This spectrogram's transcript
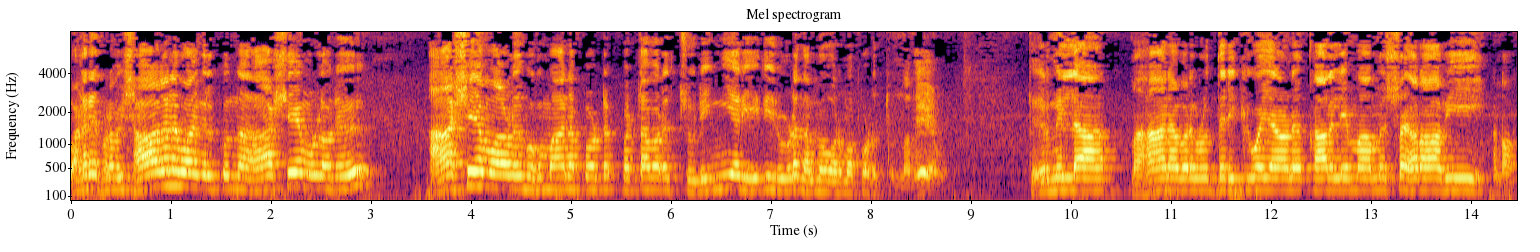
വളരെ പ്രവിശാലമായി നിൽക്കുന്ന ആശയമുള്ള ഒരു ആശയമാണ് ബഹുമാനപ്പെട്ടവർ ചുരുങ്ങിയ രീതിയിലൂടെ നമ്മെ ഓർമ്മപ്പെടുത്തുന്നത്. തീർന്നില്ല. മഹാനവറുകൾ ഉദ്ധരിക്കുകയാണ്. കാലൽ ഇമാം ഷെഹറാവി. കണ്ടോ?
